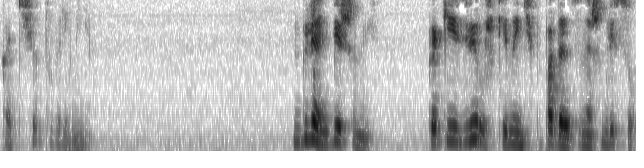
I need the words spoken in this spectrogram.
к отсчету времени. «Глянь, бешеный, какие зверушки нынче попадаются в нашем лесу!»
